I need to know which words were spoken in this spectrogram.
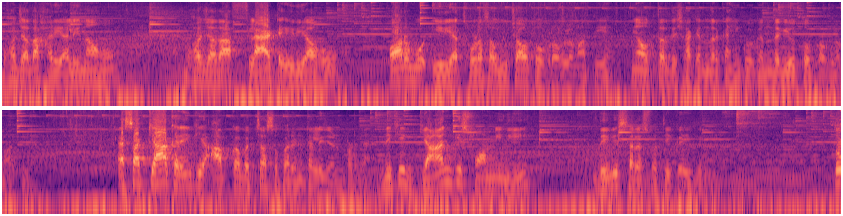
बहुत ज़्यादा हरियाली ना हो, बहुत ज़्यादा फ्लैट एरिया हो, और वो एरिया थोड़ा सा ऊँचा हो तो प्रॉब्लम आती है। या उत्तर दिशा के अंदर कहीं कोई गंदगी हो तो प्रॉब्लम आती है। ऐसा क्या करें कि आपका बच्चा सुपर इंटेलिजेंट पड़ जाए? देखिए, ज्ञान की स्वामी स्वामिनी देवी सरस्वती कही गई है। तो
